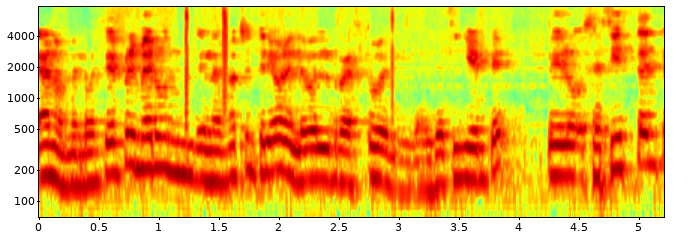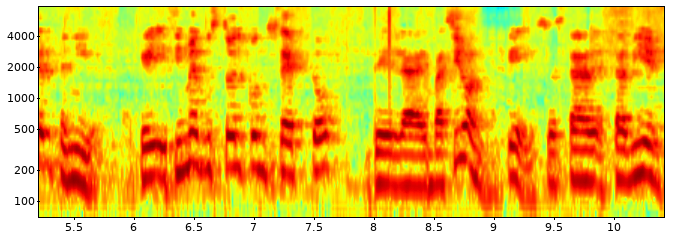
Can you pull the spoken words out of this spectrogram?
ah no, me la aventé primero en, la noche anterior y luego el resto el, día siguiente, pero o sea, sí está entretenido, ¿ok? Y sí me gustó el concepto de la invasión, ok, eso está, está bien,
